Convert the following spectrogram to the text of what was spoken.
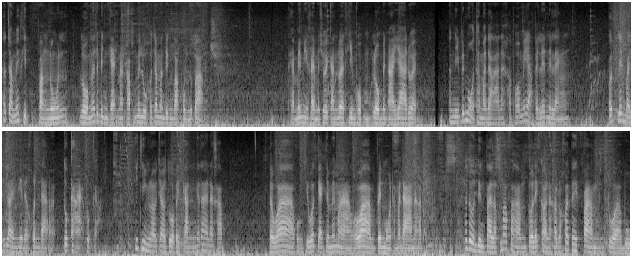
ถ้าจำไม่ผิดฝั่งนู้นโรมน่าจะเป็นแก๊กนะครับ ไม่รู้เขาจะมาดึงบัฟผมหรือเปล่า แถมไม่มีใครมาช่วยกันด้วยทีมผมโรมเป็นอาญาด้วย อันนี้เป็นโหมดธรรมดานะครับ เพราะไม่อยากไปเล่นในแรงเพราะเล่นไปที่ไรมีแต่คนด่าตัวกากตัวกากที่จริงเราจะเอาตัวไปกันก็ได้นะครับ แต่ว่าผมคิดว่าแก๊กจะไม่มา เพราะว่ามันเป็นโหมดธรรมดานะครับ ถ้าโดนดึงไปเราก็มาฟาร์มตัวเล็กก่อนนะครับ แล้วค่อยไปฟาร์มตัวบู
